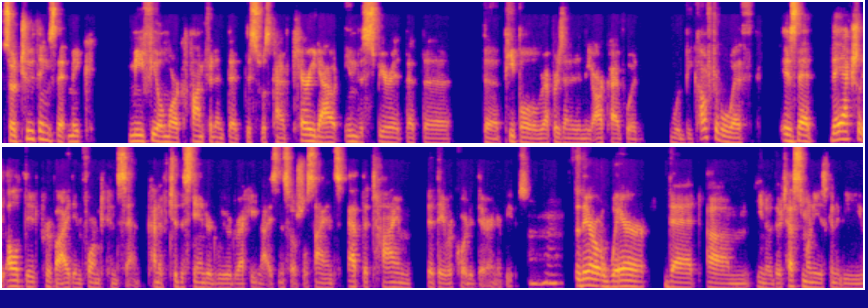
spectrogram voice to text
So, two things that make me feel more confident that this was kind of carried out in the spirit that the the people represented in the archive would would be comfortable with is that they actually all did provide informed consent, kind of to the standard we would recognize in social science at the time that they recorded their interviews. Mm-hmm. So they're aware that um, you know their testimony is going to be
